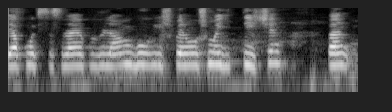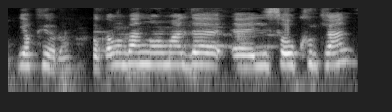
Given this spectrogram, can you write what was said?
yapmak isteseler yapabilir ama bu iş benim hoşuma gittiği için ben yapıyorum. Yok, ama ben normalde e, lise okurken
